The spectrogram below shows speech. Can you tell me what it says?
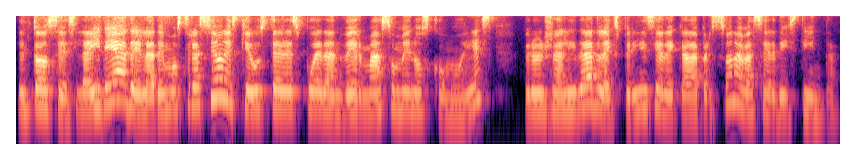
Entonces, la idea de la demostración es que ustedes puedan ver más o menos cómo es, pero en realidad la experiencia de cada persona va a ser distinta.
